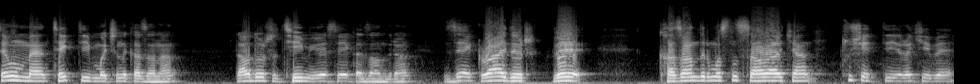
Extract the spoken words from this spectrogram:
7 Man Tag Team maçını kazanan daha doğrusu Team USA'ya kazandıran Zack Ryder ve kazandırmasını sağlarken tuş ettiği rakibe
